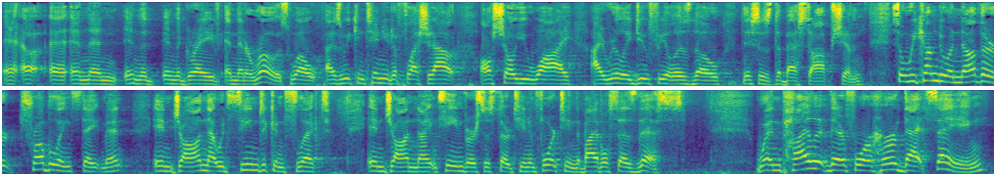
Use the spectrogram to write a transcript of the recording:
uh, uh, and then in the, in the grave and then arose? Well, as we continue to flesh it out, I'll show you why I really do feel as though this is the best option. So we come to another troubling statement in John that would seem to conflict in John 19 verses 13 and 14. The Bible says this. When Pilate therefore heard that saying,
